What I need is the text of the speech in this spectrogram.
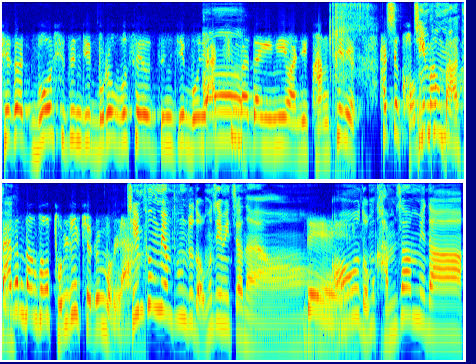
제가 무엇이든지 물어보세요든지 뭐니 어. 아침마당이니 아니 광팬이 하여튼 거기만 명품. 다른 방송을 돌릴 줄을 몰라. 진풍 명품도 너무 재밌잖아요. 네. 어, 너무 감사합니다.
